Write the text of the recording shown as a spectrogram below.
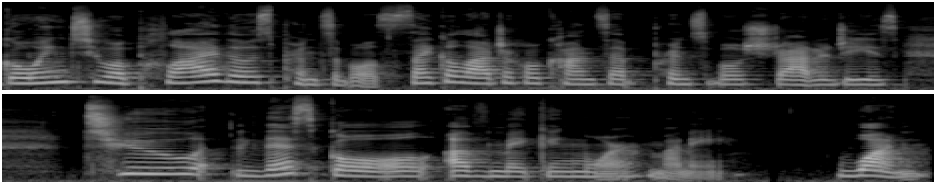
going to apply those principles, psychological concept, principles, strategies to this goal of making more money. One,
